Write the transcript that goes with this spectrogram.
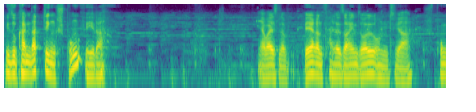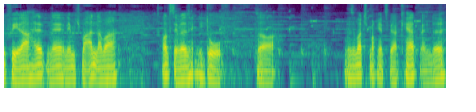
Wieso kann das Ding Sprungfeder? Ja, weil es eine Bärenfalle sein soll und ja, Sprungfeder halt, ne, nehme ich mal an, aber trotzdem das ist irgendwie doof. So, also was ich mache jetzt wieder Kehrtwende.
